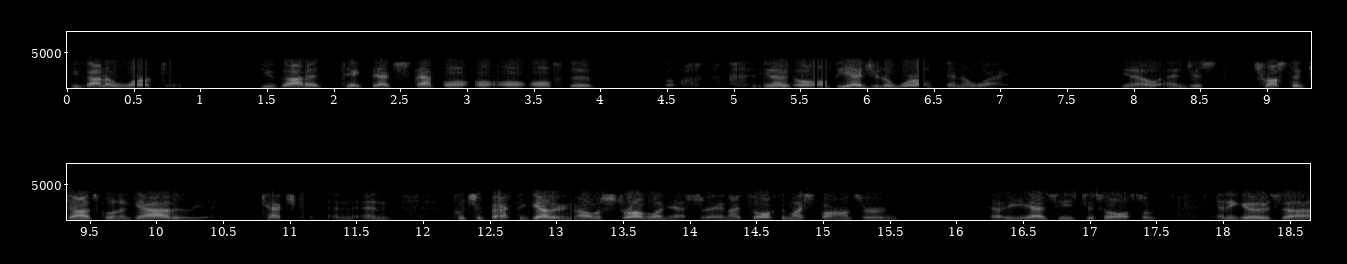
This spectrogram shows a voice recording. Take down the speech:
you got to work it, you got to take that step off, off the, you know, off the edge of the world in a way, you know, and just trust that God's going to gather you, catch it, and and put you back together. You know, I was struggling yesterday, and I talked to my sponsor, and you know, he has he's just awesome, and he goes, uh,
